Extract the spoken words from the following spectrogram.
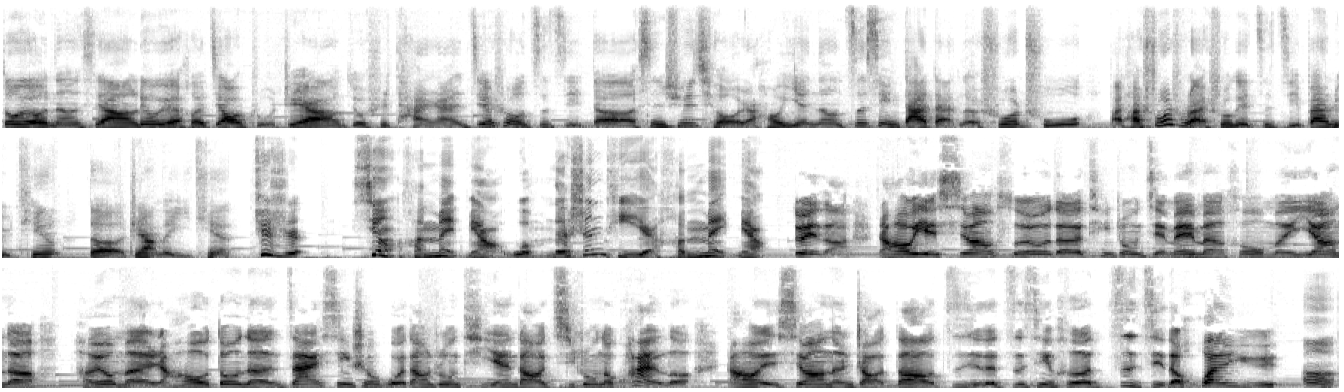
都有能像六月和教主这样，就是坦然接受自己的性需求，然后也能自信大胆的说出，把它说出来，说给自己伴侣听的这样的一天。确实，性很美妙，我们的身体也很美妙。对的，然后也希望所有的听众姐妹们和我们一样的朋友们，然后都能在性生活当中体验到其中的快乐，然后也希望能找到自己的自信和自己的欢愉。嗯，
